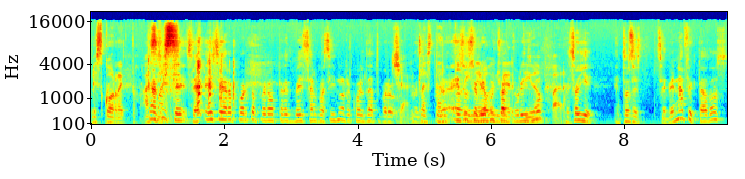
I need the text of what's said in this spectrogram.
Es correcto. Así es. que se- ese aeropuerto operó tres veces, algo así, no recuerdo el dato, pero, Chanclas, pues, pero eso se vio mucho al turismo. para- Pues oye, entonces se ven afectados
